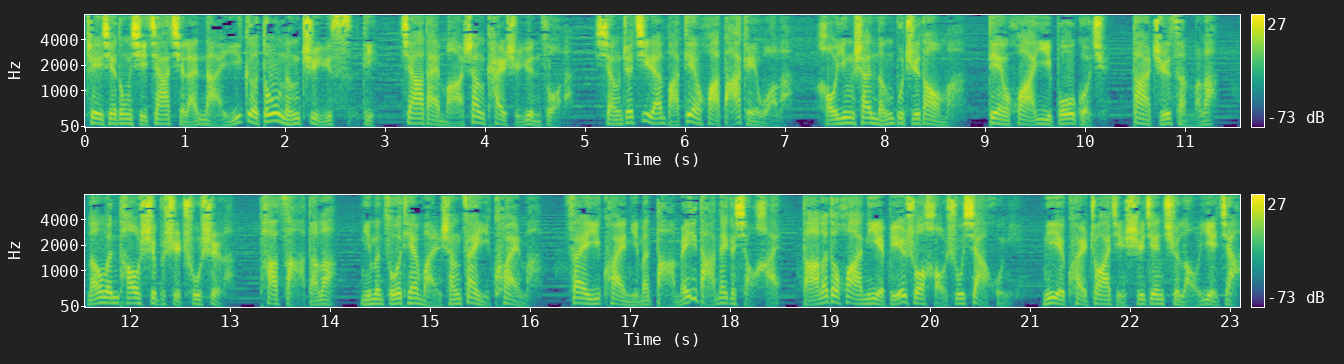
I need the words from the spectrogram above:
这些东西加起来哪一个都能置于死地。加代马上开始运作了，想着既然把电话打给我了，郝英山能不知道吗？电话一拨过去，大侄怎么了？郎文涛是不是出事了？他咋的了？你们昨天晚上在一块吗？在一块，你们打没打那个小孩？打了的话，你也别说好叔吓唬你，你也快抓紧时间去老叶家。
